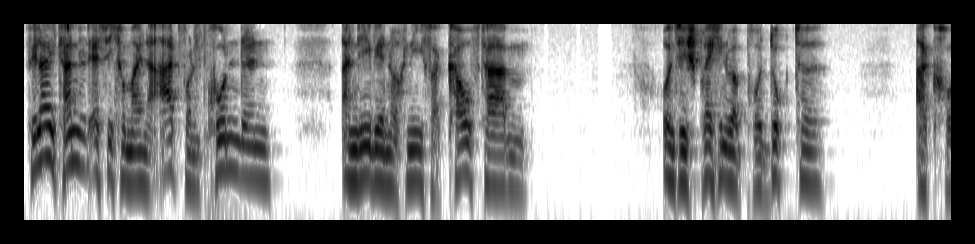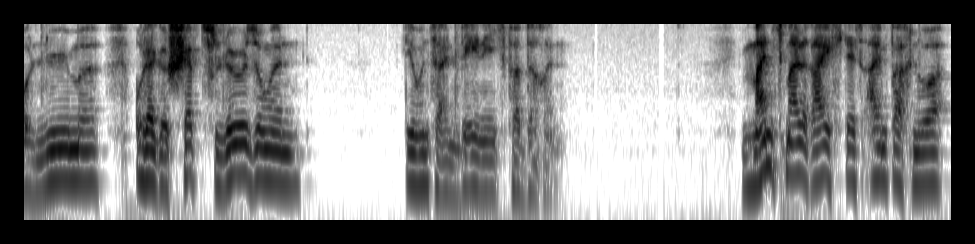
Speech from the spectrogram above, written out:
Vielleicht handelt es sich um eine Art von Kunden, an die wir noch nie verkauft haben, und sie sprechen über Produkte, Akronyme oder Geschäftslösungen, die uns ein wenig verwirren. Manchmal reicht es einfach nur,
